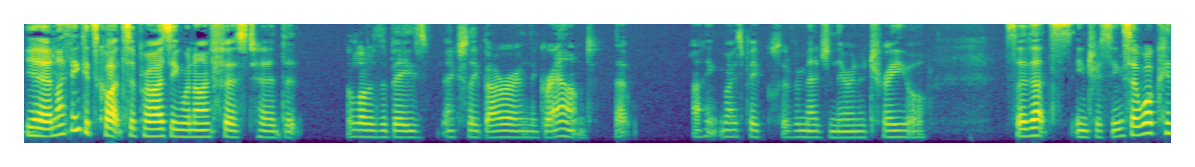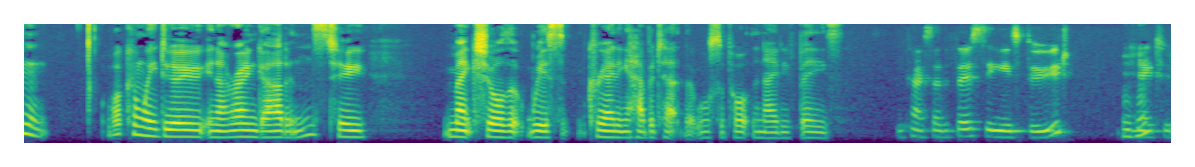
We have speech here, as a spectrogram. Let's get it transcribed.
Yeah, and I think it's quite surprising when I first heard that a lot of the bees actually burrow in the ground. That I think most people sort of imagine they're in a tree or so that's interesting. So what can what can we do in our own gardens to make sure that we're creating a habitat that will support the native bees? Okay, so the first thing is food. Mhm. You need to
